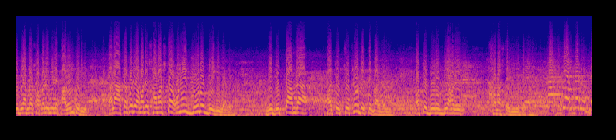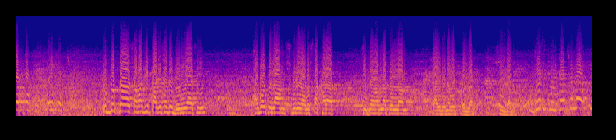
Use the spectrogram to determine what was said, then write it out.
যদি আমরা সকলে মিলে পালন করি তাহলে আশা করি আমাদের সমাজটা অনেক দূর অব্দি এগিয়ে যাবে। যে দূরটা আমরা হয়তো চোখেও দেখতে পারব না অত দূর অব্দি আমাদের সমাজটা এগিয়ে যেতে পারে। উদ্যোক্তা সামাজিক কাজের সাথে জড়িয়ে আছি। খবর পেলাম স্কুলের অবস্থা খারাপ চিন্তা ভাবনা করলাম। তাই রেনোভেট করলাম স্কুলটাকে যে স্কুলটার জন্য আপনি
